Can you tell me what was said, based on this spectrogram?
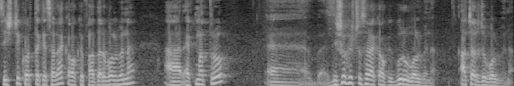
সৃষ্টিকর্তাকে ছাড়া কাউকে ফাদার বলবে না আর একমাত্র যীশু খ্রিস্ট ছাড়া কাউকে গুরু বলবে না আচার্য বলবে না।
